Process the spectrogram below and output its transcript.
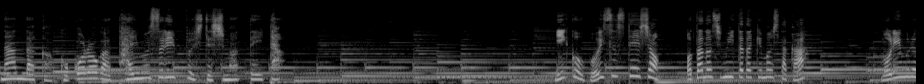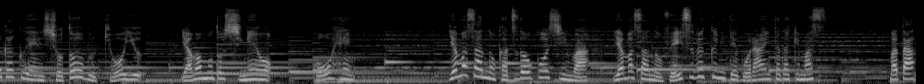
なんだか心がタイムスリップしてしまっていた。ニコボイスステーションお楽しみいただけましたか？森村学園初等部教諭山本茂雄後編。山さんの活動更新は山さんのフェイスブックにてご覧いただけます。また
